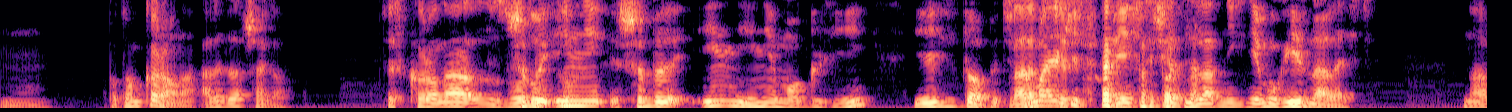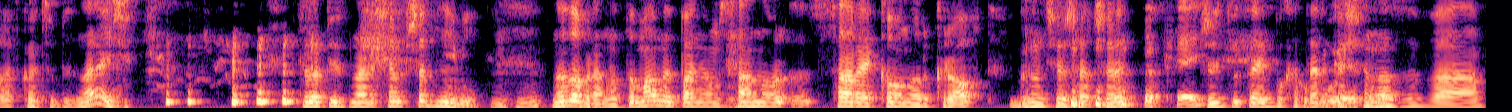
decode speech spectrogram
Mm. Potem korona. Ale dlaczego? To jest korona Żeby złodówców. inni, żeby inni nie mogli jej zdobyć. No to ale ma przecież jakiś sens. 5 na tysięcy pewno. lat nikt nie mógł jej znaleźć. No ale w końcu by znaleźli. to lepiej znaleźć się przed nimi. Mhm. No dobra, no to mamy panią Sano, Sarę Connor Croft w gruncie rzeczy. Okej. Czyli tutaj bohaterka Kupuję się to. nazywa.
